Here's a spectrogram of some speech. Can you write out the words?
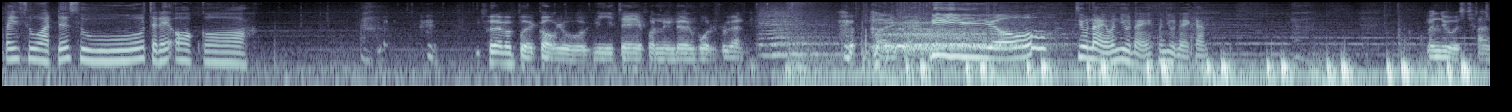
ไปสวดเด้อสูจะได้ออกกอ เพื่อนมาเปิดกล่องอยู่ มีเจคนหนึ่งเดินวนเพื่อนอะไรกันเดี๋ยวอยู่ไหนมันอยู่ไหนมันอยู่ไหนกัน มันอยู่ชั้น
